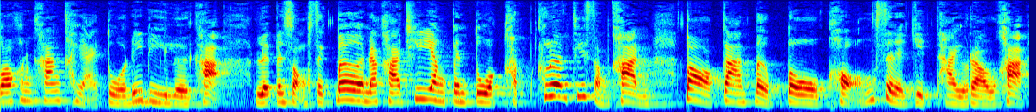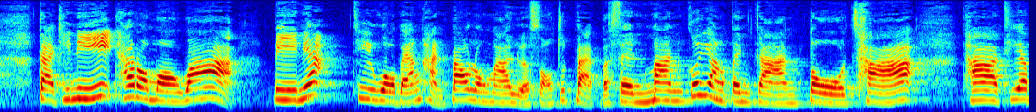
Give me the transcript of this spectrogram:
ก็ค่อนข้างขยายตัวได้ดีเลยค่ะ เลยเป็น 2 เซกเตอร์นะคะ ที่ยังเป็นตัวขับเคลื่อนที่สำคัญต่อการเติบโตของเศรษฐกิจไทยเราค่ะ แต่ทีนี้ถ้าเรามองว่า ปีนี้ที่ World Bank หันเป้าลงมาเหลือ 2.8%มันก็ยังเป็นการโตช้า ถ้าเทียบ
